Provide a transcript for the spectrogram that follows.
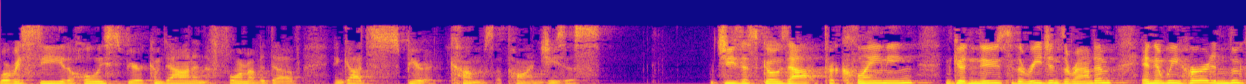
where we see the Holy Spirit come down in the form of a dove, and God's Spirit comes upon Jesus. Jesus goes out proclaiming good news to the regions around him. And then we heard in Luke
